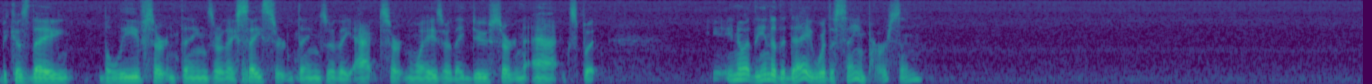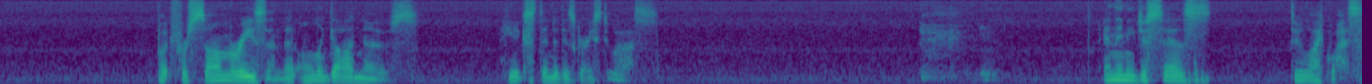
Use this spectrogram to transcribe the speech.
because they believe certain things or they say certain things or they act certain ways or they do certain acts. But, you know, at the end of the day, we're the same person. But for some reason that only God knows, He extended His grace to us. And then he just says, do likewise.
